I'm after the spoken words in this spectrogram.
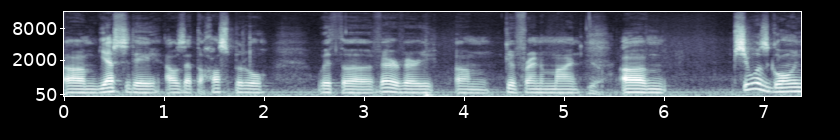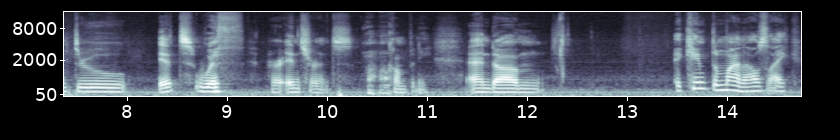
Um, yesterday, I was at the hospital with a very, very um, good friend of mine. Um, she was going through it with her insurance company. And um, it came to mind. I was like,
